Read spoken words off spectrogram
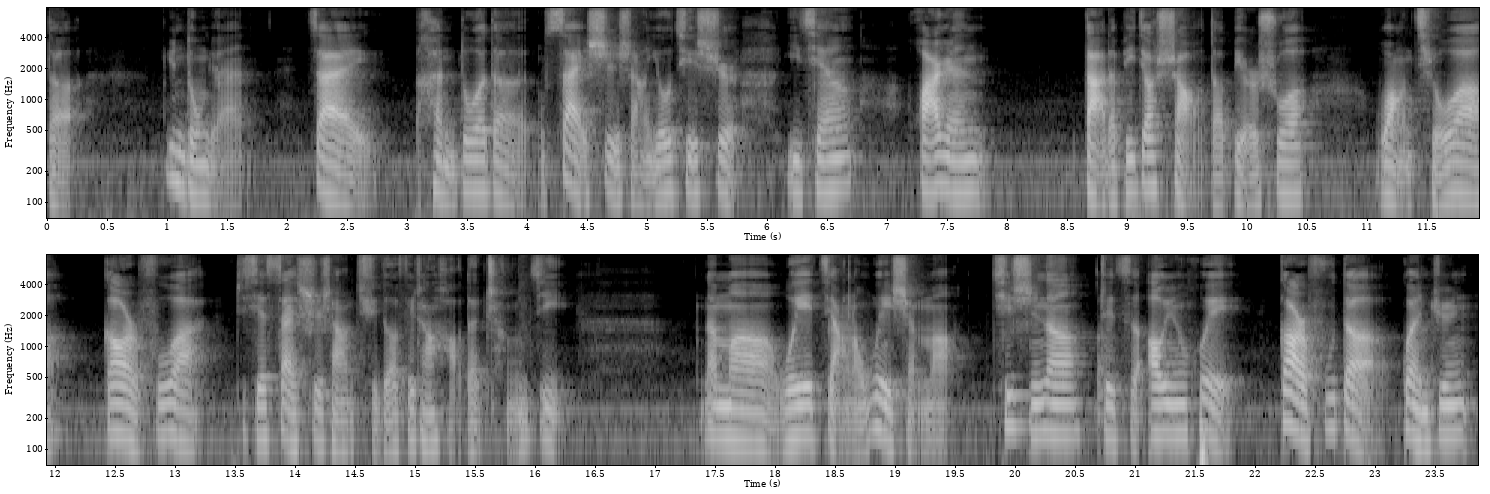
的运动员在很多的赛事上，尤其是以前华人。打的比较少的，比如说网球啊、高尔夫啊这些赛事上取得非常好的成绩。那么我也讲了为什么。其实呢，这次奥运会高尔夫的冠军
